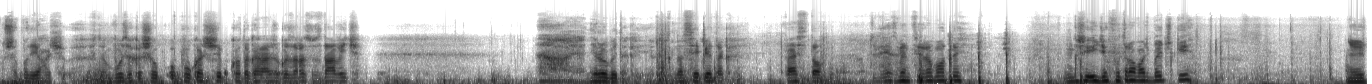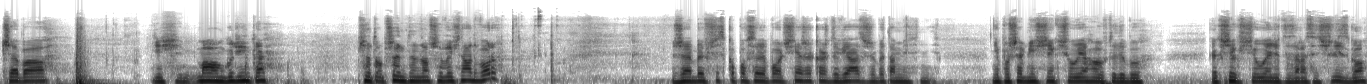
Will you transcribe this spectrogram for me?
Muszę podjechać w ten wózek, jeszcze op- opłukać szybko do garażu, go zaraz ustawić. Ja nie lubię tak, jak nasypię tak festo, wtedy jest więcej roboty. Jak się idzie futrować byczki, yy, trzeba gdzieś małą godzinkę przed oprzętem zawsze wyjść na dwór, żeby wszystko po sobie poodśnieżać, każdy wjazd, żeby tam nie- niepotrzebnie śnieg się ujechał wtedy, bo jak śnieg się ujedzie, to zaraz jest ślizgo.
